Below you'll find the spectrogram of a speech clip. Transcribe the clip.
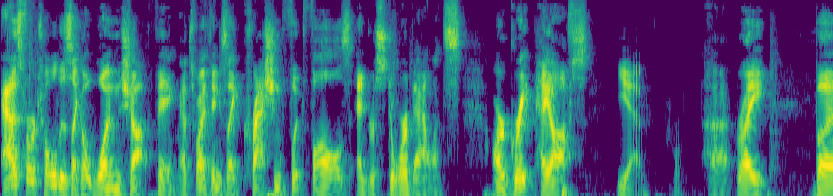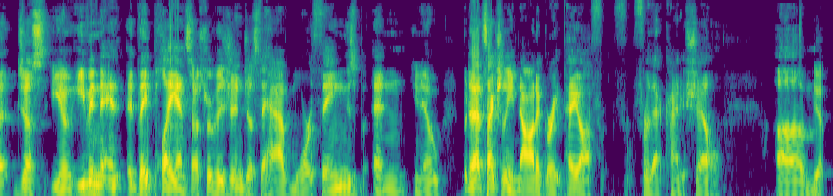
as foretold is like a one shot thing. That's why things like crashing footfalls and restore balance are great payoffs Yeah, uh, right? But just you know, even and they play ancestral vision just to have more things, and you know, but that's actually not a great payoff for, for that kind of shell. Um, Yep.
